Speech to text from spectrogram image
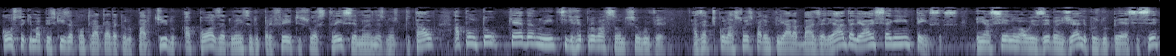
Consta que uma pesquisa contratada pelo partido após a doença do prefeito e suas três semanas no hospital apontou queda no índice de reprovação do seu governo. As articulações para ampliar a base aliada, aliás, seguem intensas. Em aceno aos evangélicos do PSC,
